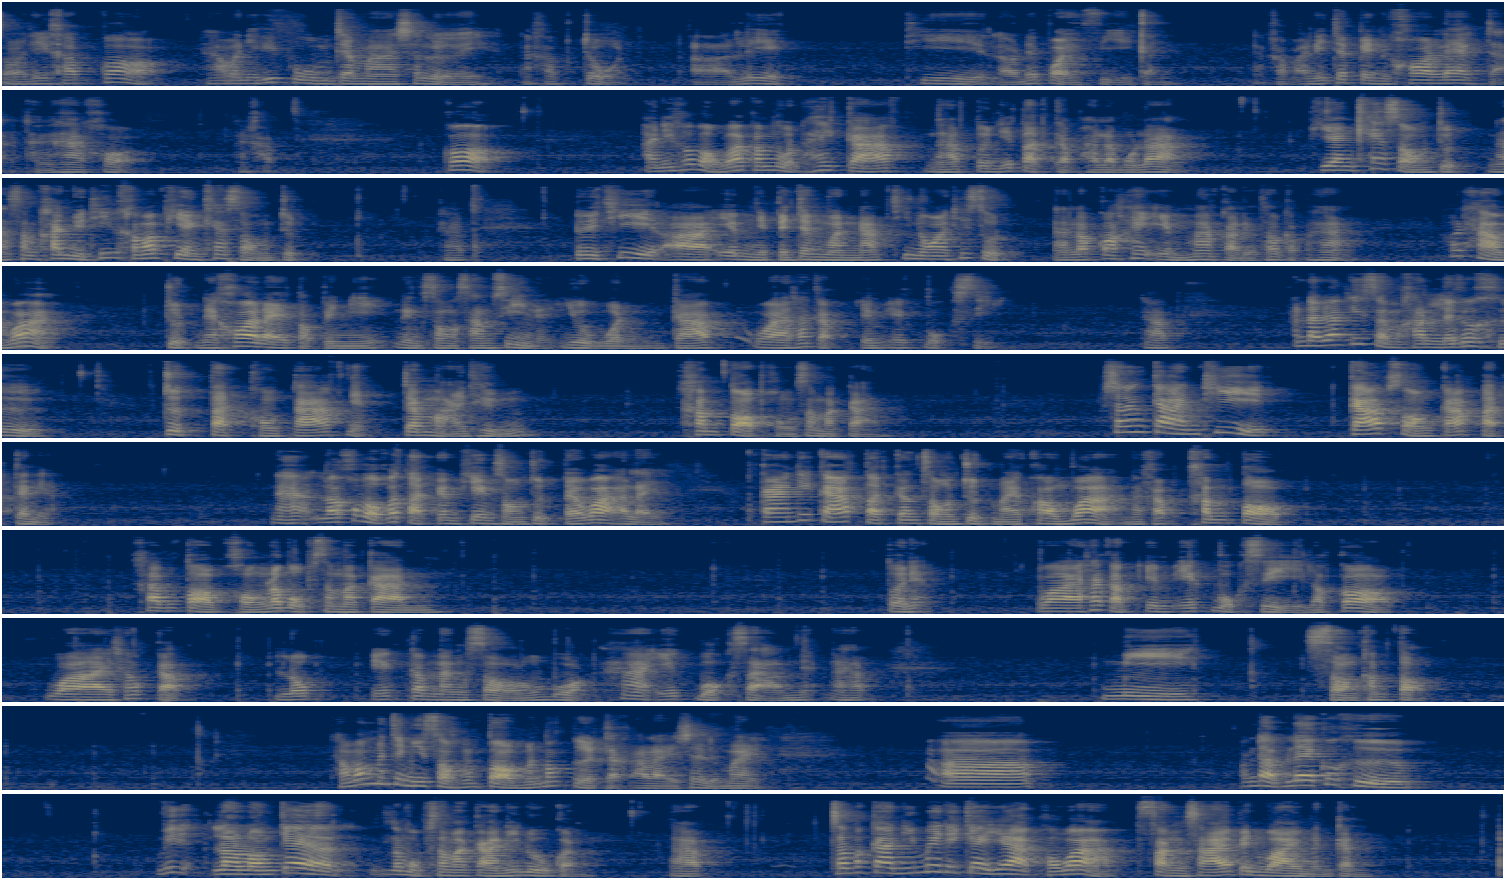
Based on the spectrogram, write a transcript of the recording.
สวัสดีครับก็วันนี้พี่ภูมิจะมาเฉลยนะครับ โจทย์เลขที่เราได้ปล่อยฟรีกันนะครับ อันนี้จะเป็นข้อแรกจากทั้ง 5 ข้อนะครับ ก็อันนี้เขาบอกว่ากำหนดให้กราฟนะครับ ตัวนี้ตัดกับพาราโบลาเพียงแค่ 2 จุดนะสำคัญอยู่ที่คำว่าเพียงแค่ 2 จุดครับโดยที่ m เนี่ยเป็นจำนวนนับที่น้อยที่สุดนะแล้วก็ให้ m มากกว่าหรือเท่ากับ 5เขาถามว่าจุดในข้อใดต่อไปนี้ 1 2 3 4เนี่ยอยู่บนกราฟ y เท่ากับ mx บวก4ครับ อันดับแรกที่สำคัญเลยก็คือ จุดตัดของกราฟเนี่ยจะหมายถึงคำตอบของสมการฉะนั้นการที่กราฟ 2 กราฟตัดกันเนี่ยนะฮะเราก็บอกว่าตัดกันเพียง 2 จุดแปลว่าอะไร การที่กราฟตัดกัน 2 จุดหมายความว่านะครับคำตอบคำตอบของระบบสมการ ตัวเนี้ย y เท่ากับ mx บวก4แล้วก็ y เท่ากับลบ x กำลัง2บวก 5x บวก3เนี่ยนะครับ มี 2คำตอบ ถามว่ามันจะมี 2คำตอบมันต้องเกิดจากอะไรใช่หรือไม่อันดับแรกก็คือ เราลองแก้ระบบสมการนี้ดูก่อนนะครับสมการนี้ไม่ได้แก้ยากเพราะว่าฝั่งซ้ายเป็น y เหมือนกัน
